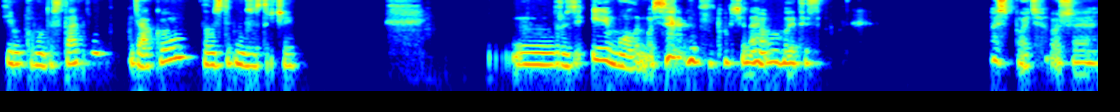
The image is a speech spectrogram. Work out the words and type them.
Тим, кому достатньо. Дякую. До наступних зустрічей. Друзі, і молимося. Починаємо молитися. Господь, Боже,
